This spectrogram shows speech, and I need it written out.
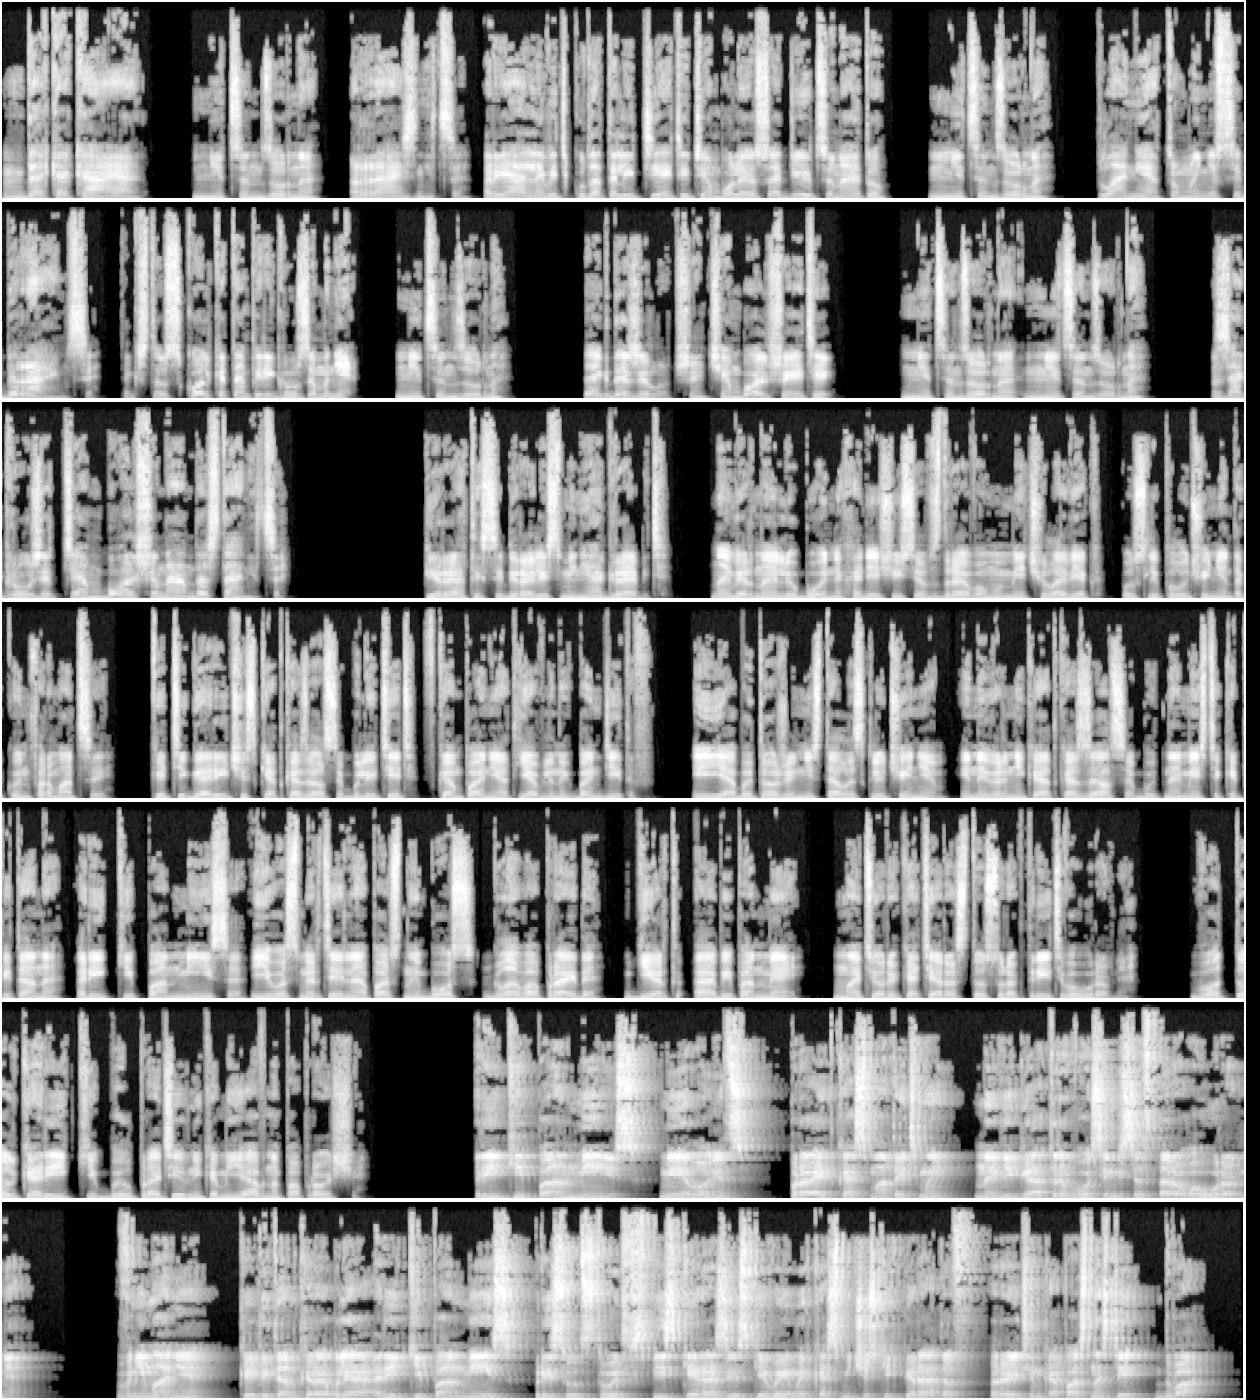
«Да какая...» Нецензурно. «Разница. Реально ведь куда-то лететь и тем более садиться на эту...» Нецензурно. «Планету мы не собираемся. Так что сколько там перегруза мне...» Нецензурно. «Так даже лучше. Чем больше эти...» Нецензурно, нецензурно. «Загрузят, тем больше нам достанется. Пираты собирались меня ограбить. Наверное, любой находящийся в здравом уме человек после получения такой информации категорически отказался бы лететь в компании отъявленных бандитов. И я бы тоже не стал исключением и наверняка отказался, будь на месте капитана Рикки Пан Мииса его смертельно опасный босс, глава Прайда, Герт Аби Панмяй, матерый котяра 143 уровня. Вот только Рикки был противником явно попроще. Рики Пан Миис, Мейлонец, Прайд Косматой Тьмы, навигатор 82 уровня. Внимание! Капитан корабля Рикки Пан Миис присутствует в списке разыскиваемых космических пиратов. Рейтинг опасности 2.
